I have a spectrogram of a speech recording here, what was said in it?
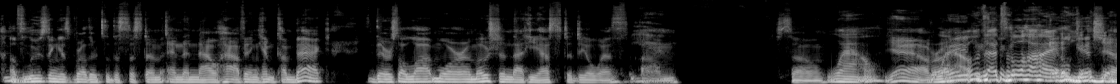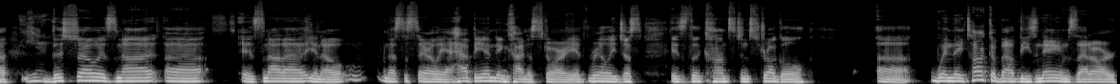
mm-hmm. of losing his brother to the system and then now having him come back there's a lot more emotion that he has to deal with yeah. um so wow yeah right wow, that's a lot it'll get you yeah. this show is not uh it's not a you know necessarily a happy ending kind of story it really just is the constant struggle uh, when they talk about these names that are,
